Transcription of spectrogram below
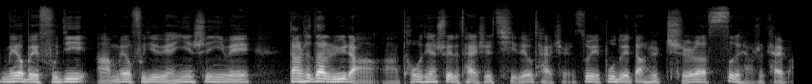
没有被伏击啊，没有伏击的原因，是因为当时他的旅长啊，头天睡得太迟，起得又太迟，所以部队当时迟了四个小时开拔，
